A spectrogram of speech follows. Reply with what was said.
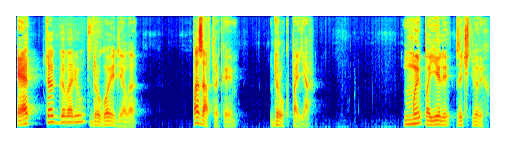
Это, говорю, другое дело. Позавтракаем, друг Паяр. Мы поели за четверых.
